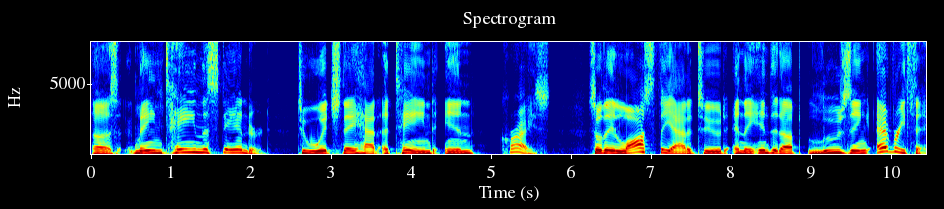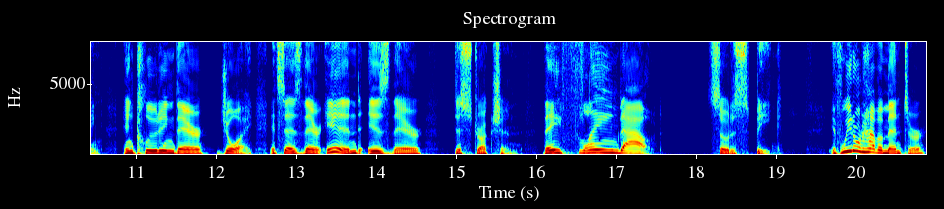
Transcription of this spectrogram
uh, maintain the standard to which they had attained in Christ. So they lost the attitude and they ended up losing everything, including their joy. It says their end is their destruction. They flamed out, so to speak. If we don't have a mentor,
